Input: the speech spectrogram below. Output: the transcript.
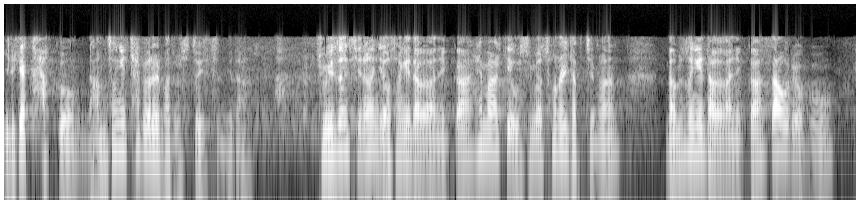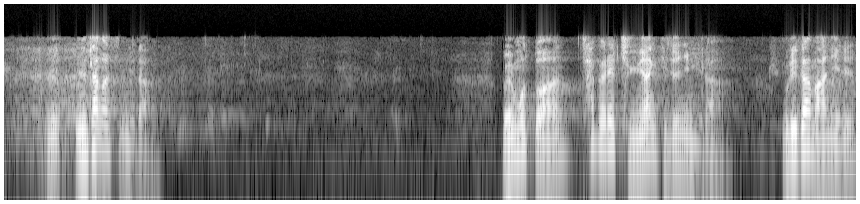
이렇게 가끔 남성이 차별을 받을 수도 있습니다. 조인성 씨는 여성이 다가가니까 해맑게 웃으며 손을 잡지만 남성이 다가가니까 싸우려고 이- 인상을 씁니다. 외모 또한 차별의 중요한 기준입니다. 우리가 만일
